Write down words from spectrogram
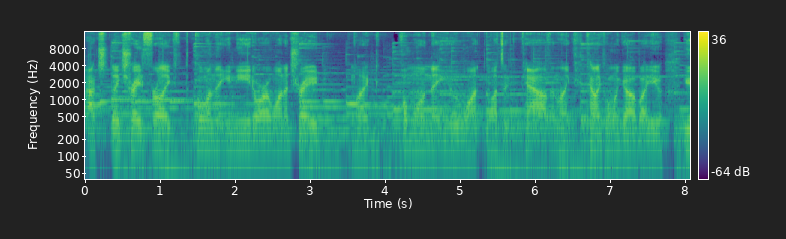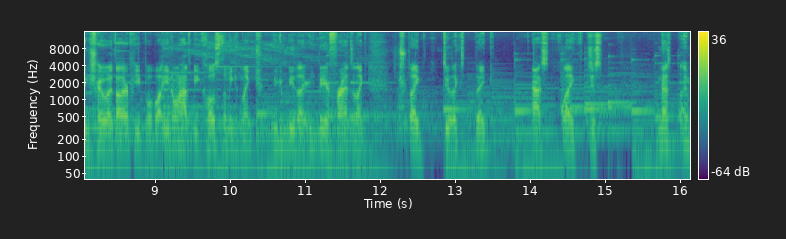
actually trade for like the Pokemon that you need or want to trade like Pokemon that you want want to have and like kind of like Pokemon Go, but you you can trade with other people, but you don't have to be close to them. You can like you can be like be your friends and like like do like like ask like just mess, like,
